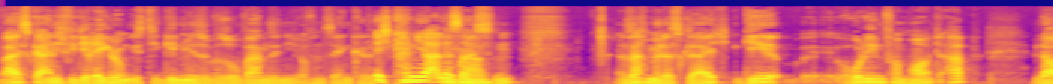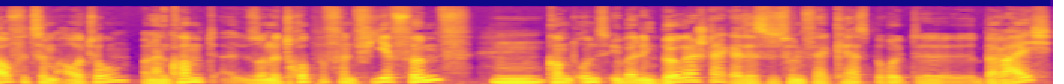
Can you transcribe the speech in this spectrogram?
weiß gar nicht, wie die Regelung ist. Die gehen mir sowieso wahnsinnig auf den Senkel. Ich kann dir alles Die meisten. Sag mir das gleich. Geh, äh, hol ihn vom Hort ab, laufe zum Auto und dann kommt so eine Truppe von vier, fünf, Mhm. kommt uns über den Bürgersteig, also das ist so ein verkehrsberuhigter Bereich,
